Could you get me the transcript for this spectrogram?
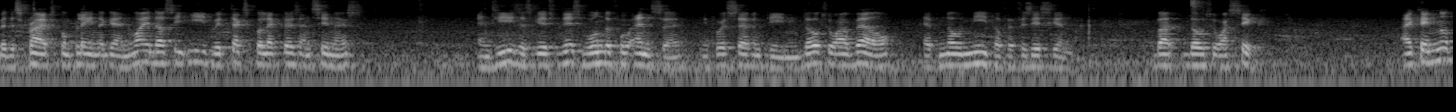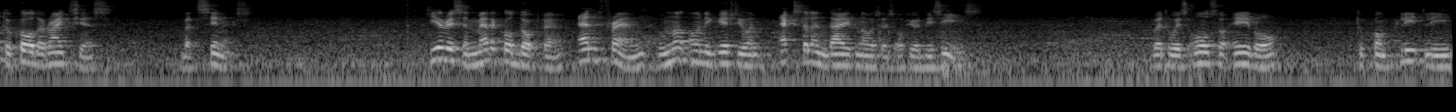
But the scribes complain again why does he eat with tax collectors and sinners? And Jesus gives this wonderful answer in verse 17 Those who are well have no need of a physician, but those who are sick. I came not to call the righteous, but sinners. Here is a medical doctor and friend who not only gives you an excellent diagnosis of your disease, but who is also able to completely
